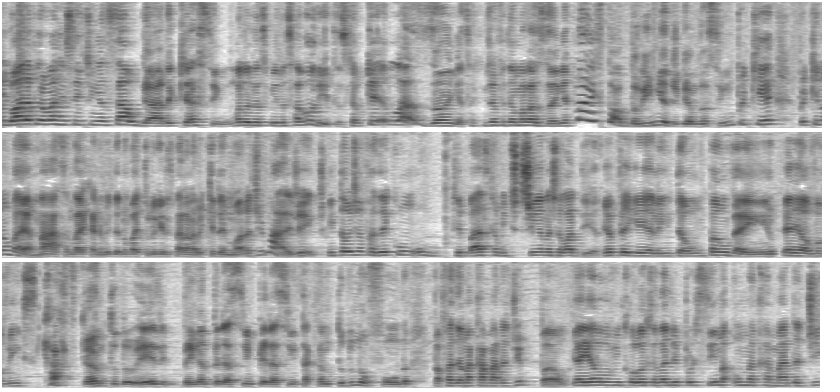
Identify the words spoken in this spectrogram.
bora pra uma receitinha salgada, que é assim, uma das minhas comidas favoritas, que é o que? Lasanha. Só que a gente vai fazer uma lasanha mais pobrinha, digamos assim, porque, porque não vai a massa, não vai a carne moída, não vai tudo aqueles paranauê que demora demais, gente. Então gente vai fazer com o que basicamente tinha na geladeira. Eu peguei ali então um pão velhinho, e aí eu vou vir descascando tudo ele, pegando pedacinho, pedacinho, tacando tudo no fundo, pra fazer uma camada de pão. E aí eu vou vir colocando ali por cima uma camada de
